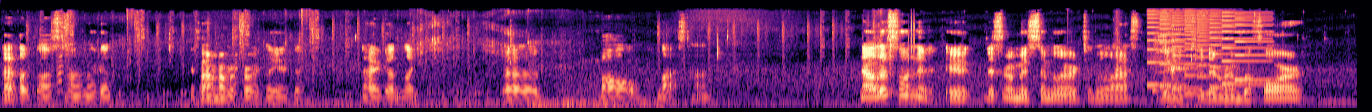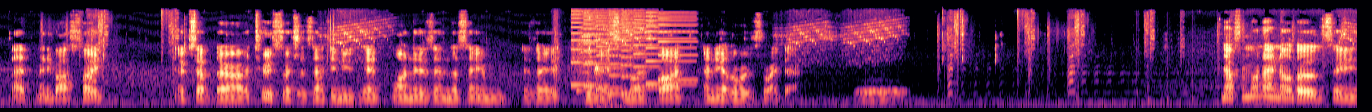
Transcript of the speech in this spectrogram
Not like last time. I got, if I remember correctly, I got, I got like, uh, mauled last time. Now this one, it, it, this room is similar to the last, to the room before that mini boss fight, except there are two switches that you need to hit. One is in the same, is a, in a similar spot, and the other one is right there. Now, from what I know, those uh,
